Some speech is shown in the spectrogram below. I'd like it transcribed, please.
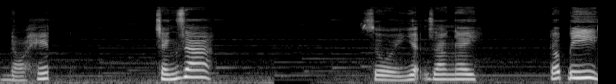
Nó hét. Tránh ra! Rồi nhận ra ngay. Dobby!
